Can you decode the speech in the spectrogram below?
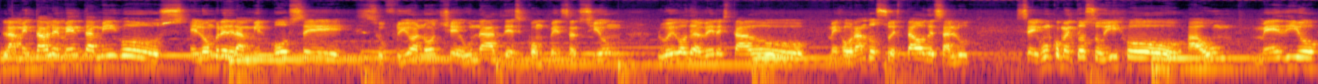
Lamentablemente amigos, el hombre de las mil voces sufrió anoche una descompensación luego de haber estado mejorando su estado de salud. Según comentó su hijo a un medio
